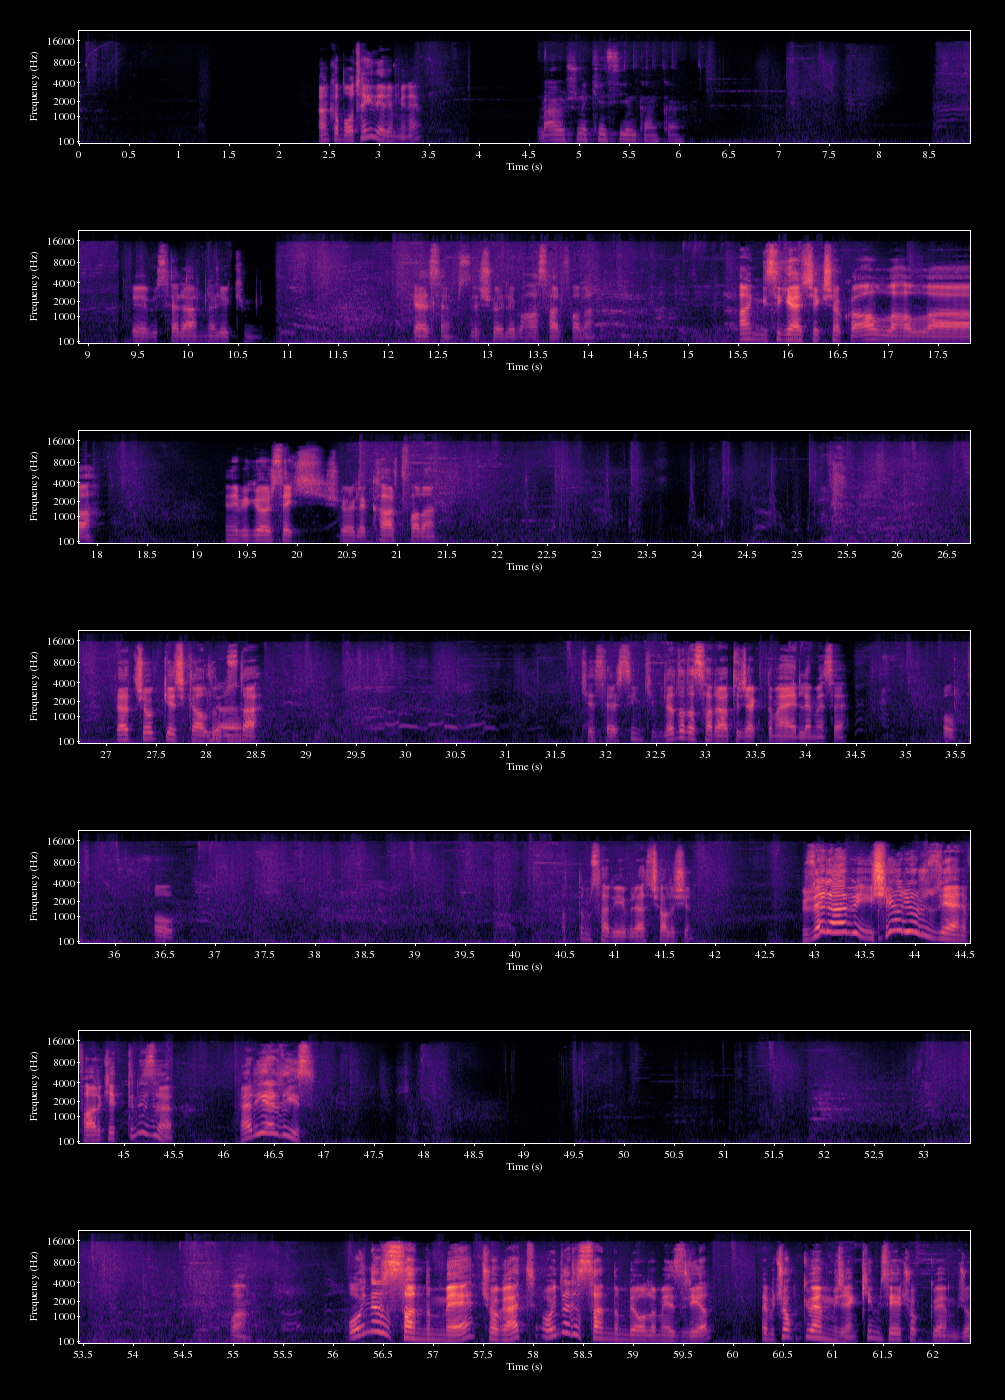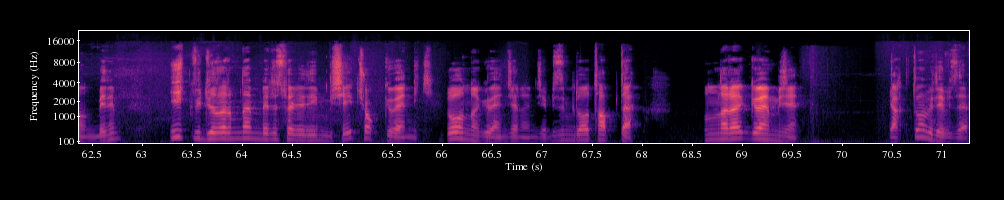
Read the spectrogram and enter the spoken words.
Kanka bota gidelim yine. Ben şunu keseyim kanka. Şöyle bir selamünaleyküm. Gelsem size şöyle bir hasar falan. Hangisi gerçek şaka? Allah Allah. Seni bir görsek şöyle kart falan. Ya çok geç kaldın Ya. usta. Kesersin ki. Vlad'a da sarı atacaktım ha ellemese. Oh. Oh. Attım sarıyı biraz çalışın. Güzel abi işe yarıyoruz yani fark ettiniz mi? Her yerdeyiz. Ulan. Oynarız sandım be Çogat. Oynarız sandım be oğlum Ezreal. Tabi çok güvenmeyeceksin. Kimseye çok güvenmeyeceksin. Benim ilk videolarımdan beri söylediğim bir şey çok güvenlik. Doğan'la güveneceksin önce. Bizim Doğu tapta. Bunlara güvenmeyeceksin. Yaktı mı bir de bize?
